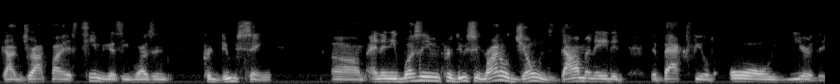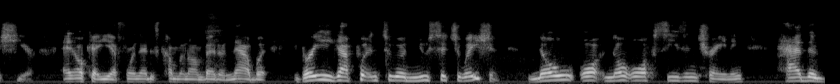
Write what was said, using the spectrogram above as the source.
got dropped by his team because he wasn't producing. Um, and then he wasn't even producing. Ronald Jones dominated the backfield all year this year. And okay, yeah, Fournette is coming on better now, but Brady got put into a new situation. No, no off-season training. Had to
